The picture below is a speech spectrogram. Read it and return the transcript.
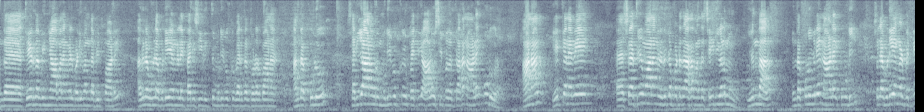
இந்த தேர்தல் விஞ்ஞாபனங்கள் வெளிவந்த பிற்பாடு அதில் உள்ள விடயங்களை பரிசீலித்து முடிவுக்கு வருதல் தொடர்பான அந்த குழு சரியான ஒரு முடிவுக்கு பற்றி ஆலோசிப்பதற்காக நாளை கூடுகிறோம். ஆனால் ஏற்கனவே சில தீர்மானங்கள் எடுக்கப்பட்டதாக வந்த செய்திகளும் உண்டு. இருந்தாலும் இந்த குழுவிலே நாளை கூடி சில விடயங்கள் பற்றி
